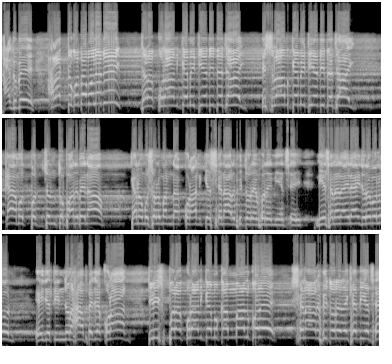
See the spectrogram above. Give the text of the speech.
থাকবে। আর কথা বলে দিই, যারা কোরআনকে মিটিয়ে দিতে চায় ইসলামকে মিটিয়ে দিতে চায় কেমত পর্যন্ত পারবে না। কেন মুসলমানরা কোরআনকে সেনার ভিতরে ভরে নিয়েছে? নিয়েছে না নাই নাই? জোরে বলুন। এই যে তিনজন হাফেজে কোরআন, তিরিশ পারা কোরআনকে মোকাম্মাল করে সেনার ভিতরে রেখে দিয়েছে।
